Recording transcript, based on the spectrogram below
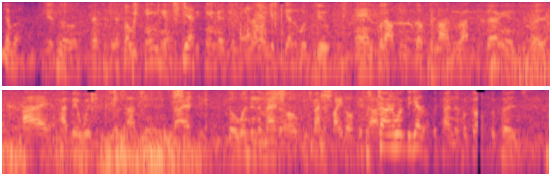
Yeah, so that's, that's why we came here. Yeah. We came here so because I want to get together with you and put out some stuff to a lot of the Rastafarians because I, I bear witness to your doctrine in society. So it wasn't a matter of we trying to fight off your doctrine. Trying to work together. But trying to hook up because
